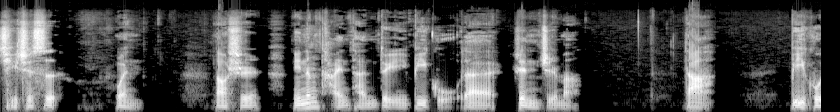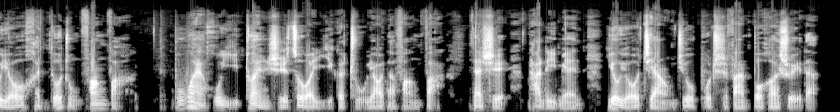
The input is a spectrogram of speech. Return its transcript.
七十四问老师，您能谈一谈对辟谷的认知吗？答：辟谷有很多种方法，不外乎以断食作为一个主要的方法，但是它里面又有讲究不吃饭不喝水的，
